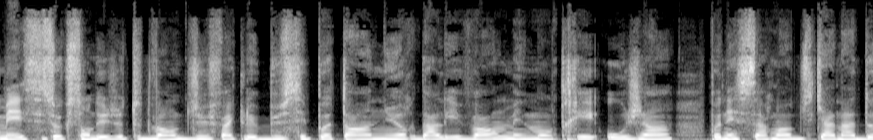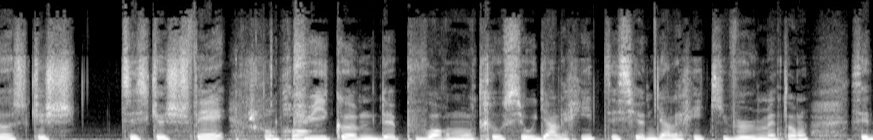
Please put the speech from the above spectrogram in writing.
Mais c'est sûr qu'ils sont déjà toutes vendus. Fait que le but c'est pas tant à New York d'aller vendre, mais de montrer aux gens, pas nécessairement du Canada, ce que je ce que je fais. Je comprends. Puis comme de pouvoir montrer aussi aux galeries, tu sais, s'il y a une galerie qui veut, mettons, c'est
